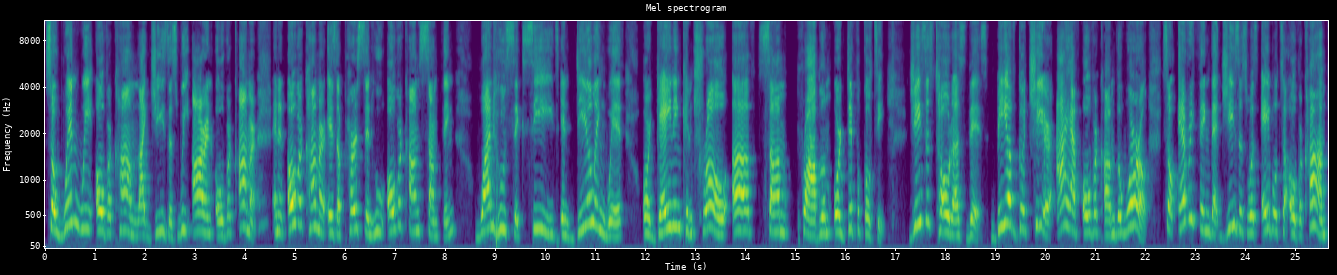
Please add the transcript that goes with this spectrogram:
So when we overcome like Jesus, we are an overcomer. And an overcomer is a person who overcomes something, one who succeeds in dealing with or gaining control of some problem or difficulty. Jesus told us this be of good cheer. I have overcome the world. So, everything that Jesus was able to overcome,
